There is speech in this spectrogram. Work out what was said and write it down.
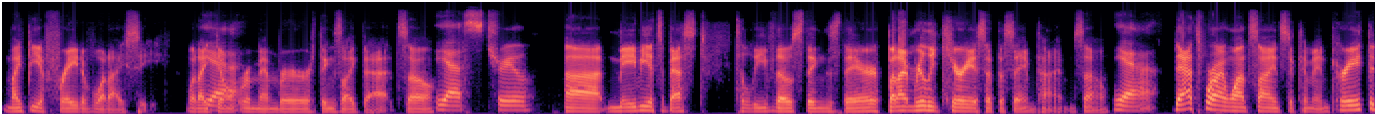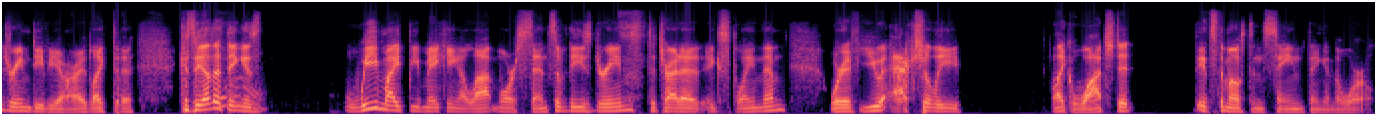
might be afraid of what I see, what I Yeah. don't remember, things like that. So Yes, true. Uh, maybe it's best to leave those things there, but I'm really curious at the same time. So Yeah. that's where I want science to come in. Create the dream DVR. I'd like to, because the other thing is, we might be making a lot more sense of these dreams to try to explain them. Where if you actually like watched it, it's the most insane thing in the world.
